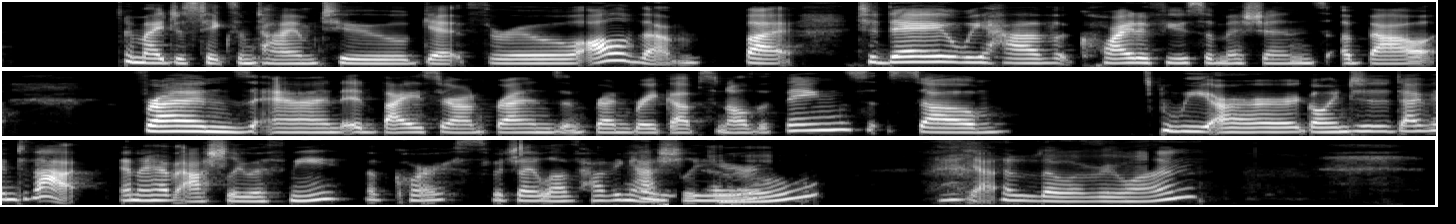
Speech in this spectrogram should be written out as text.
It might just take some time to get through all of them. But today we have quite a few submissions about friends and advice around friends and friend breakups and all the things. So we are going to dive into that. And I have Ashley with me, of course, which I love having Hello. Ashley here. Yeah. Hello everyone.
